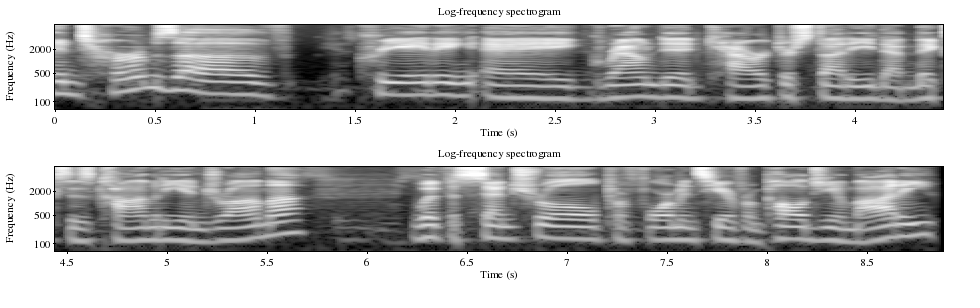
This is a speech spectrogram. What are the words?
in terms of creating a grounded character study that mixes comedy and drama with a central performance here from Paul Giamatti,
